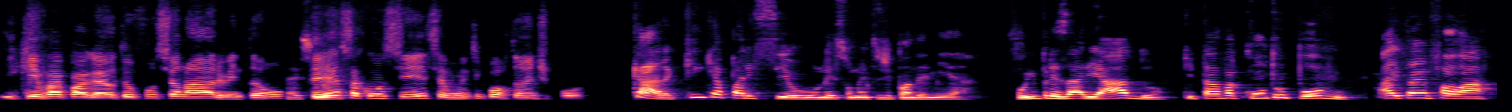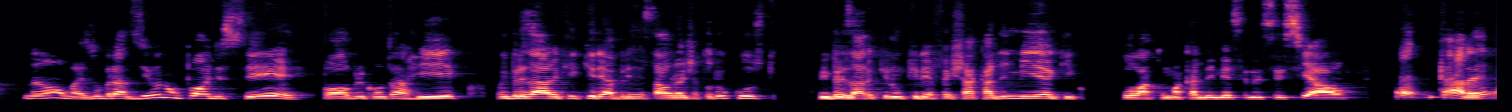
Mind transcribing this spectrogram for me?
e quem vai pagar é o teu funcionário. Então, é ter mesmo. essa consciência é muito importante, pô. Cara, quem que apareceu nesse momento de pandemia? O empresariado que estava contra o povo. Aí tá me falar, não, mas o Brasil não pode ser pobre contra rico. O empresário que queria abrir restaurante a todo custo. O empresário que não queria fechar academia, que lá com uma academia sendo essencial. É, cara, é,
